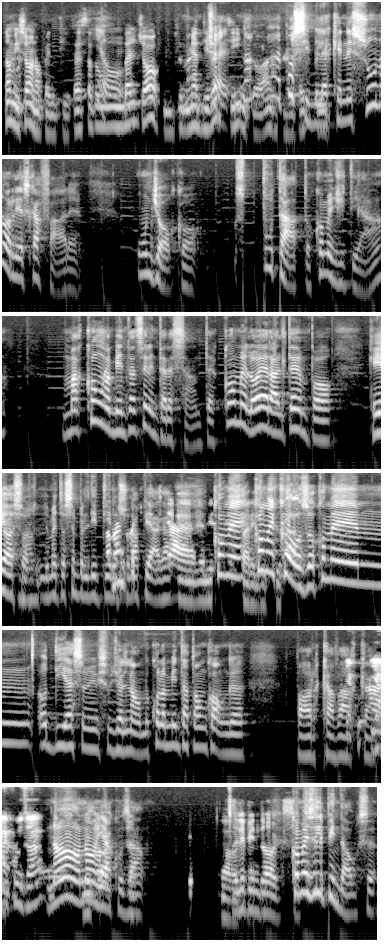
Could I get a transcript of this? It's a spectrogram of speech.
non mi sono pentito è stato Io- un bel gioco mi ha Cioè, divertito no- non anche è perché possibile che nessuno riesca a fare un gioco sputato come GTA, ma con un'ambientazione interessante, come lo era al tempo. Che io adesso gli metto sempre il ditino sulla piaga. Come, come coso, come. mm, oddio, adesso mi sfugge il nome. Quello ambientato a Hong Kong. Porca vacca. Yakuza? No, no, Yakuza. No, Sleeping Dogs. Come Sleeping Dogs.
